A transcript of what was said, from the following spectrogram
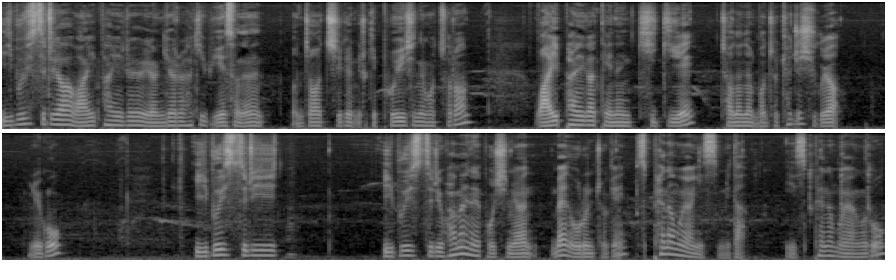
EV3와 와이파이를 연결을 하기 위해서는 먼저 지금 이렇게 보이시는 것처럼 와이파이가 되는 기기에 전원을 먼저 켜주시고요. 그리고 EV3 EV3 화면에 보시면 맨 오른쪽에 스패너 모양이 있습니다. 이 스패너 모양으로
